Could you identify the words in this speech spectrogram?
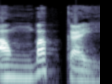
ong bắp cày.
